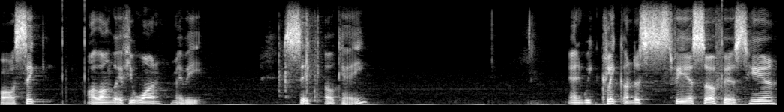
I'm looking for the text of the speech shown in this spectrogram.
or 6 or longer if you want maybe 6 okay. And we click on the sphere surface here.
